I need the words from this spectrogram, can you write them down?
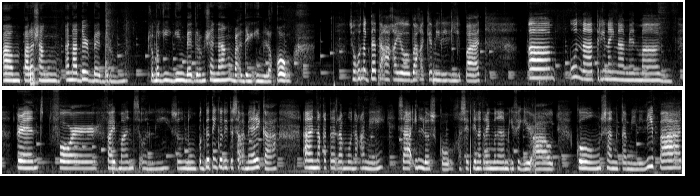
um, para siyang another bedroom. So, magiging bedroom siya ng brother-in-law ko. So, kung nagtataka kayo, bakit kami lilipat? Um, una, trinay namin mag rent for 5 months only. So, nung pagdating ko dito sa Amerika, ah nakatara muna kami sa in-laws ko kasi tinatry muna namin i-figure out kung saan kami lilipat.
